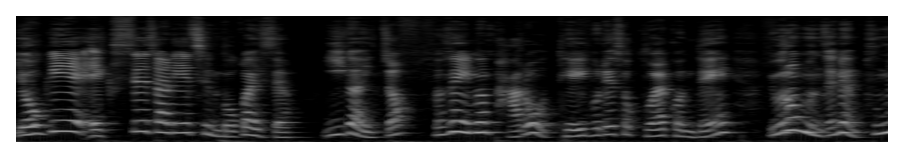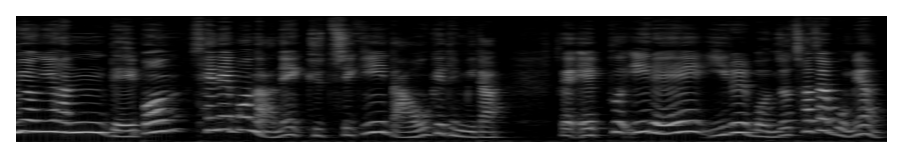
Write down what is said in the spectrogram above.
여기에 x 자리에 지금 뭐가 있어요? 2가 있죠? 선생님은 바로 대입을 해서 구할 건데 이런 문제는 분명히 한 4번, 3, 4번 안에 규칙이 나오게 됩니다. F1에 2를 먼저 찾아보면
